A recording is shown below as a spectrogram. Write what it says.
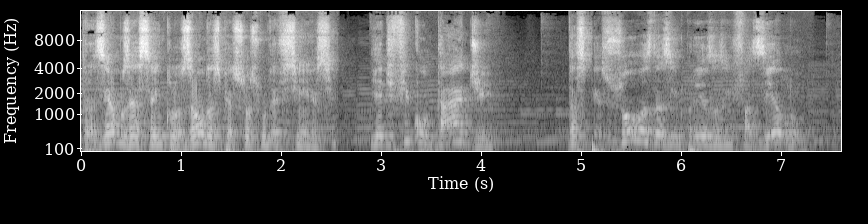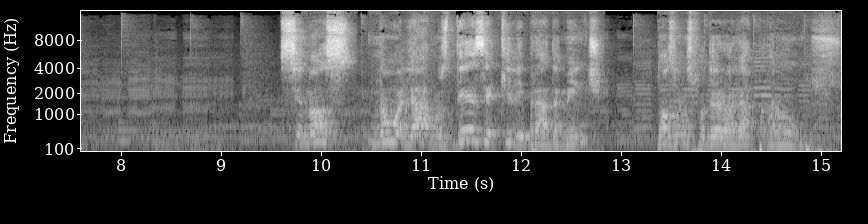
trazemos essa inclusão das pessoas com deficiência e a dificuldade das pessoas das empresas em fazê-lo, se nós não olharmos desequilibradamente, nós vamos poder olhar para ambos.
